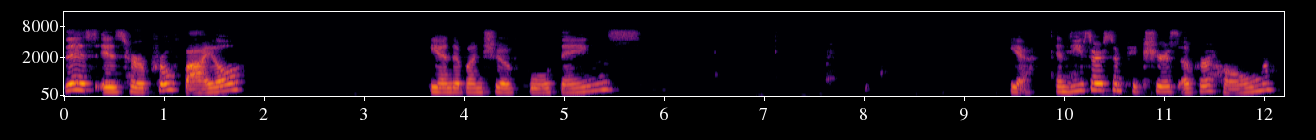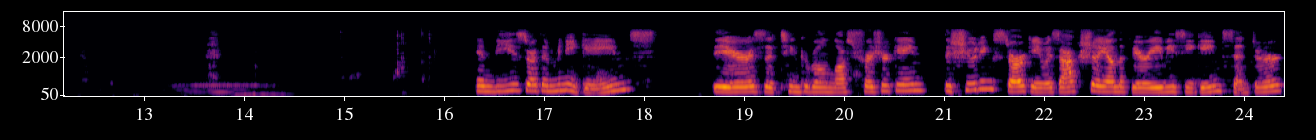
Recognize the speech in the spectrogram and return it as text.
this is her profile. And a bunch of cool things. Yeah. And these are some pictures of her home. And these are the mini games. There's a Tinkerbell and Lost Treasure game. The Shooting Star game is actually on the Fairy ABC Game Center.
